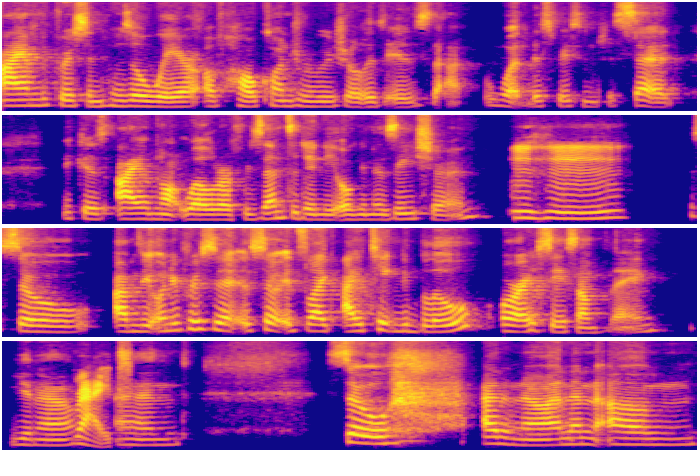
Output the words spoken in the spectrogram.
I am the person who's aware of how controversial it is that what this person just said because I am not well represented in the organization. Mm-hmm. So I'm the only person. So it's like I take the blow or I say something, you know? Right. And so I don't know. And then um,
